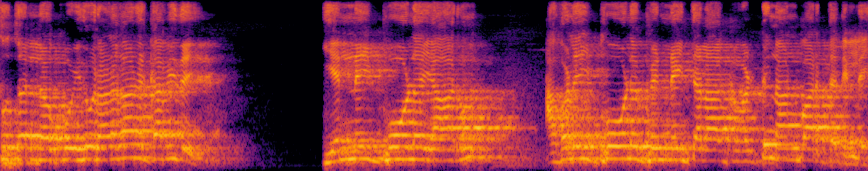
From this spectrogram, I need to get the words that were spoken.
துதல்லகு இது ஒரு அழகான கவிதை. என்னை போல யாரும் அவளைப் போல பெண்ணை தலாக்குவிட்டு நான் பார்த்ததில்லை.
